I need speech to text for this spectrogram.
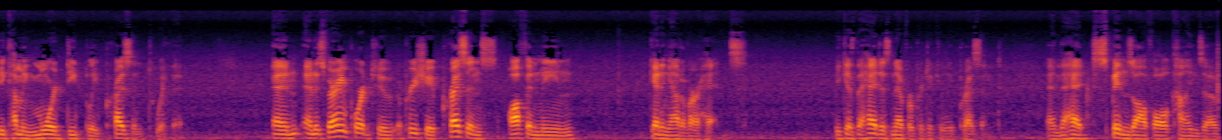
becoming more deeply present with it. And, and it's very important to appreciate presence often mean getting out of our heads because the head is never particularly present and the head spins off all kinds of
